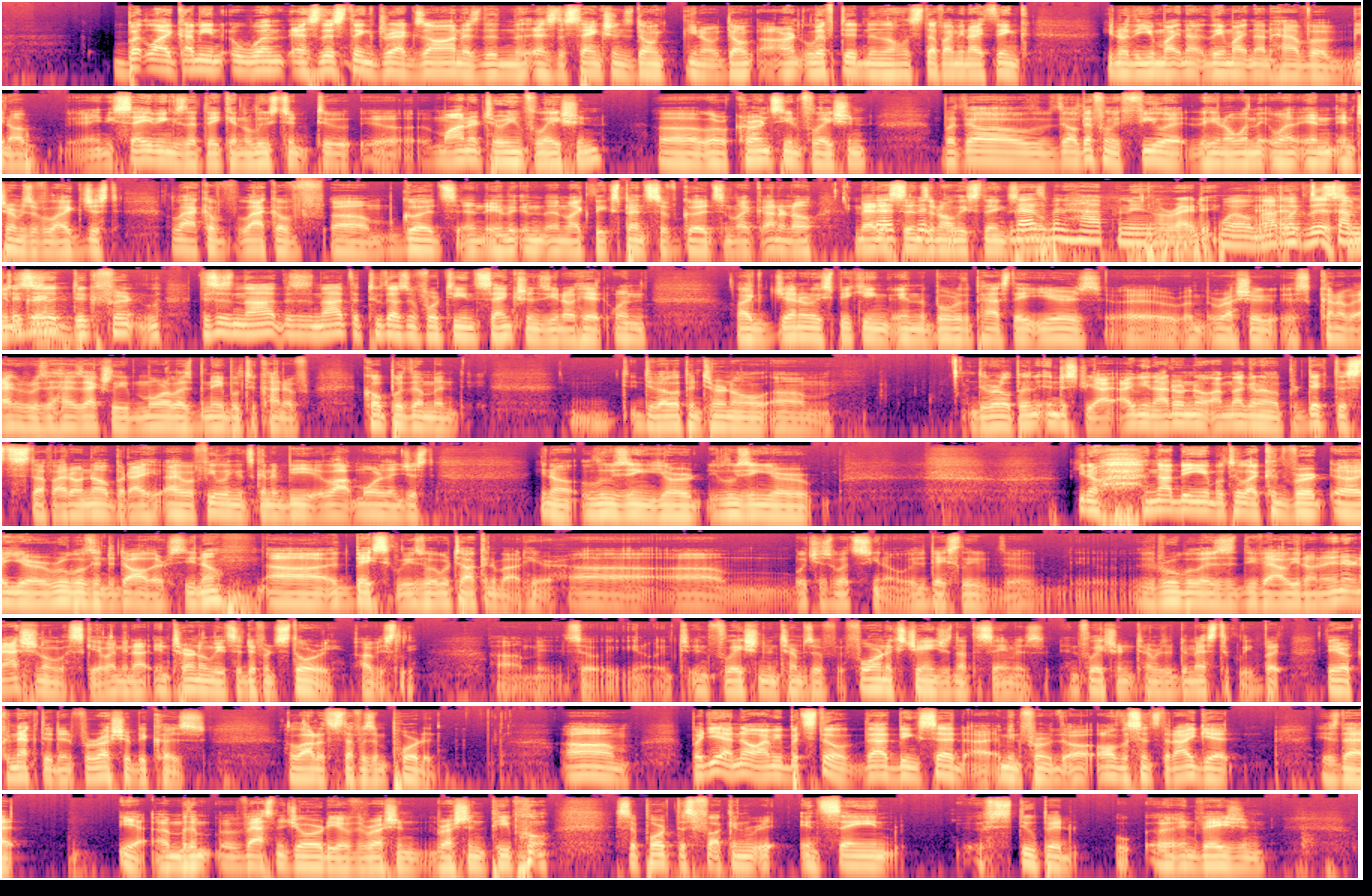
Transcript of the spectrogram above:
but like I mean, when as this thing drags on, as the as the sanctions don't you know don't aren't lifted and all this stuff, I mean, I think you know that you might not they might not have a you know any savings that they can lose to to uh, monetary inflation uh, or currency inflation but they'll they'll definitely feel it you know when they when in, in terms of like just lack of lack of um, goods and, and, and and like the expensive goods and like I don't know medicines been- and all these things. you That's know? been happening already. well, not uh, like this. I some mean, this is a different. This is not. This is not the 2014 sanctions. You know, hit when, like generally speaking, in the over the past eight years, uh, Russia is kind of act- has actually more or less been able to kind of cope with them and d- develop internal. Um, develop industry. I, I mean, I don't know. I'm not gonna predict this stuff. I don't know, but I, I have a feeling it's gonna be a lot more than just, you know, losing your losing your you know, not being able to like convert uh, your rubles into dollars, you know, uh, basically is what we're talking about here, uh, um, which is what's you know is basically the the ruble is devalued on an international scale. I mean, internally it's a different story, obviously. Um, so you know, inflation in terms of foreign exchange is not the same as inflation in terms of domestically, but they are connected. And for Russia, because a lot of stuff is imported. Um, but yeah, no, I mean, but still, that being said, I mean, from all the sense that I get is that yeah, the vast majority of the Russian Russian people support this fucking insane, stupid uh, invasion,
